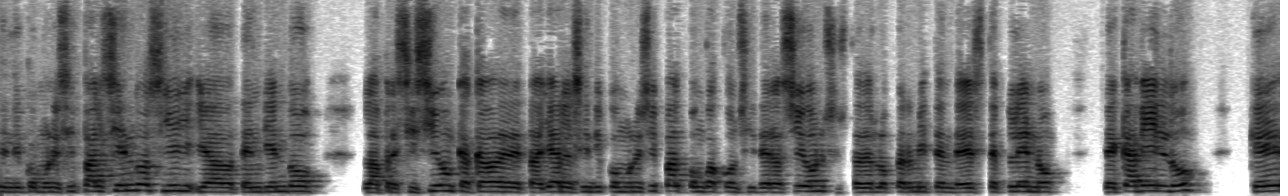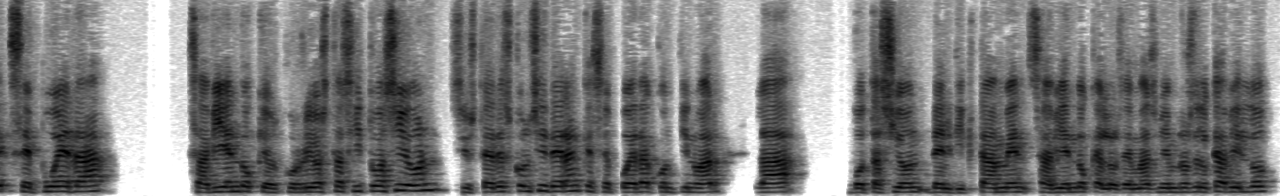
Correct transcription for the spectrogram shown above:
síndico municipal, siendo así y atendiendo la precisión que acaba de detallar el síndico municipal, pongo a consideración, si ustedes lo permiten, de este pleno de Cabildo, que se pueda, sabiendo que ocurrió esta situación, si ustedes consideran que se pueda continuar la votación del dictamen, sabiendo que a los demás miembros del Cabildo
